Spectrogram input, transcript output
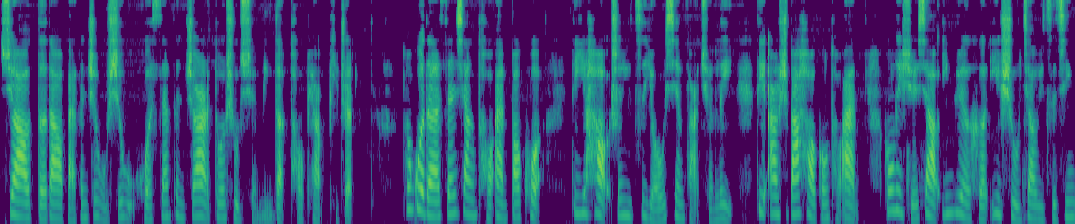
需要得到百分之五十五或三分之二多数选民的投票批准。通过的三项投案包括：第一号生育自由宪法权利；第二十八号公投案公立学校音乐和艺术教育资金；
